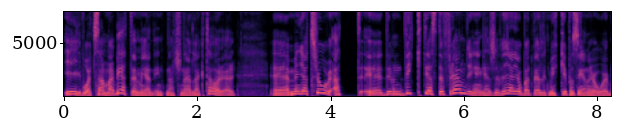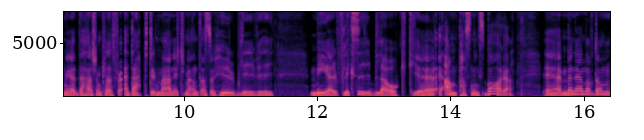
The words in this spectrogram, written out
i vårt samarbete med internationella aktörer. Eh, men jag tror att eh, den viktigaste förändringen kanske, vi har jobbat väldigt mycket på senare år med det här som kallas för adaptive management, alltså hur blir vi mer flexibla och eh, anpassningsbara. Eh, men en av de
